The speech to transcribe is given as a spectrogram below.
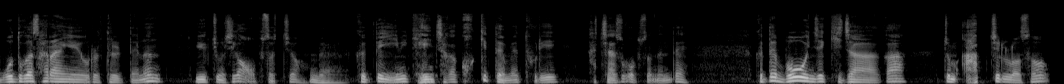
모두가 사랑해요를 들을 때는 유익종 씨가 없었죠. 네. 그때 이미 개인차가 컸기 때문에 둘이 같이 할 수가 없었는데 그때 뭐 이제 기자가 좀 앞질러서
